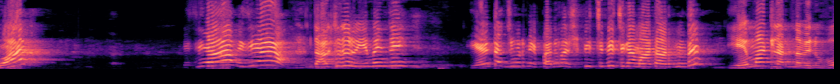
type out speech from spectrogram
వాట్ విజయ విజయ! డాక్టర్ గారు ఏమైంది? ఏంటో చూడు మీ పని మనిషి పిచ్చి పిచ్చిగా మాట్లాడుతుంది. ఏం మాట్లాడుతున్నావే నువ్వు?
